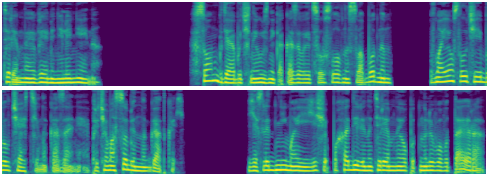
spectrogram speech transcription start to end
Тюремное время нелинейно. Сон, где обычный узник оказывается условно свободным, в моем случае был частью наказания, причем особенно гадкой. Если дни мои еще походили на тюремный опыт нулевого тайра,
